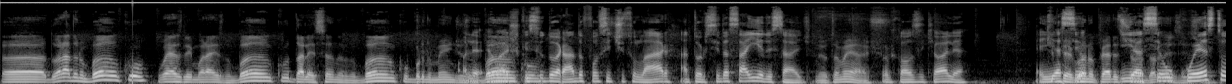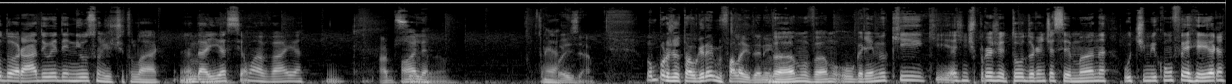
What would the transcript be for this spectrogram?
Ah, Dourado no banco, Wesley Moraes no banco, D'Alessandro no banco, Bruno Mendes Olha, no banco. eu acho que se o Dourado fosse titular, a torcida saía do estádio. Eu também acho. Por causa que, olha. Ia pegou ser, no pé desse ia ser não o. Cuesta, o Dourado e o Edenilson de titular. né? Daí ia ser uma vaia. Absurdo, Olha. né? É. Pois é. Vamos projetar o Grêmio? Fala aí, Dani. Vamos, vamos. O Grêmio que, que a gente projetou durante a semana, o time com o Ferreira.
